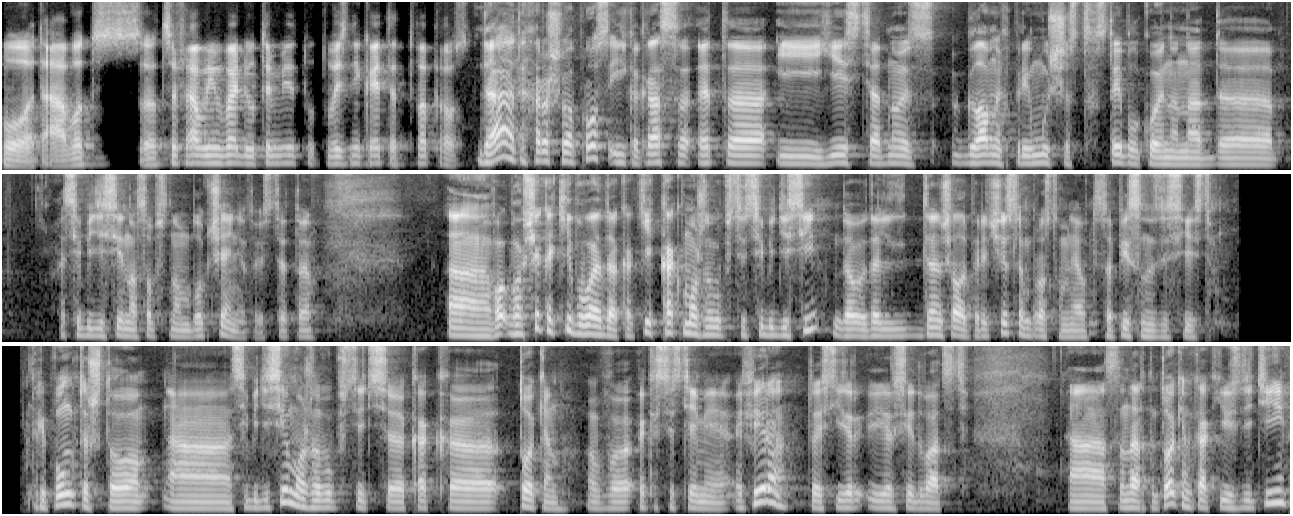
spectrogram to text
Вот. А вот с цифровыми валютами тут возникает этот вопрос. Да, это хороший вопрос, и как раз это и есть одно из главных преимуществ стейблкоина над CBDC на собственном блокчейне. То есть это а, вообще, какие бывают, да, какие, как можно выпустить CBDC? Да, для начала перечислим, просто у меня вот записано здесь есть три пункта, что а, CBDC можно выпустить э, как а, токен в экосистеме эфира, то есть ERC-20, а, стандартный токен, как USDT,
